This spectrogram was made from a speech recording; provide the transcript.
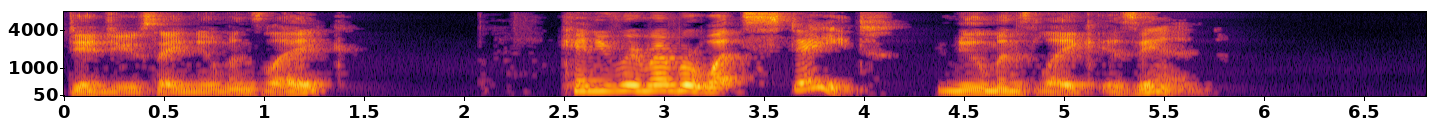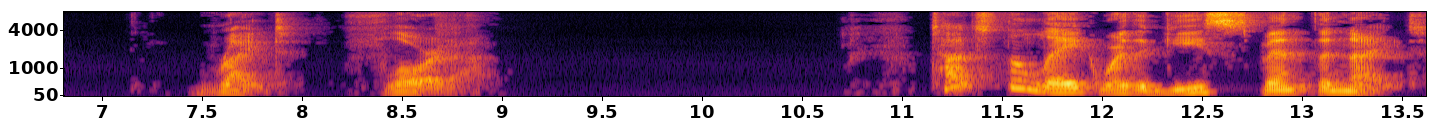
Did you say Newman's Lake? Can you remember what state Newman's Lake is in? Right, Florida. Touch the lake where the geese spent the night.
